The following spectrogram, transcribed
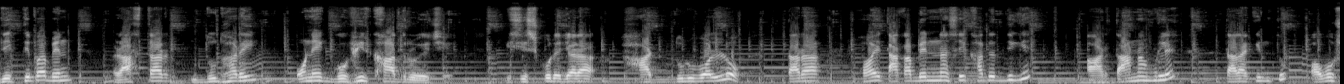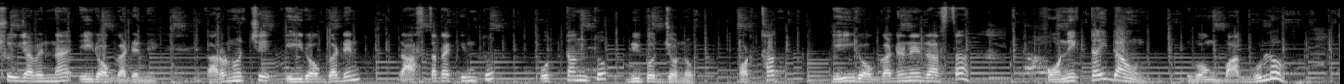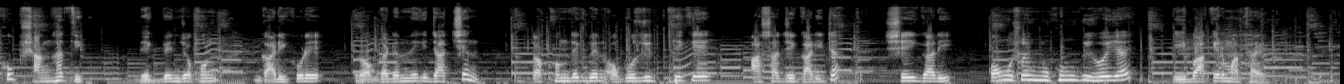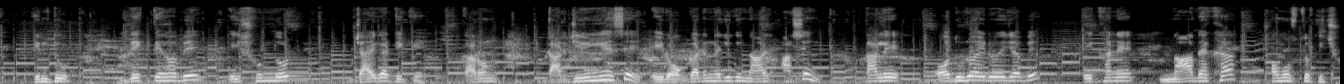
দেখতে পাবেন রাস্তার দুধারেই অনেক গভীর খাদ রয়েছে। বিশেষ করে যারা হাট দুর্বল লোক, তারা হয় তাকাবেন না সেই খাদের দিকে। আর তা না হলে তারা কিন্তু অবশ্যই যাবেন না এই রক গার্ডেনে। কারণ হচ্ছে এই রক গার্ডেন রাস্তাটা কিন্তু অত্যন্ত বিপজ্জনক। অর্থাৎ এই রক গার্ডেনের রাস্তা অনেকটাই ডাউন এবং বাঘগুলো খুব সাংঘাতিক। দেখবেন যখন গাড়ি করে রক গার্ডেন দিকে যাচ্ছেন, তখন দেখবেন অপোজিট থেকে আসা যে গাড়িটা, সেই গাড়ি ক্রমশই মুখোমুখি হয়ে যায় এই বাঁকের মাথায়। কিন্তু দেখতে হবে এই সুন্দর জায়গাটিকে, কারণ দার্জিলিংয়ে এসে এই রক গার্ডেনে যদি না আসেন, তাহলে অধুরাই রয়ে যাবে। এখানে না দেখা সমস্ত কিছু।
